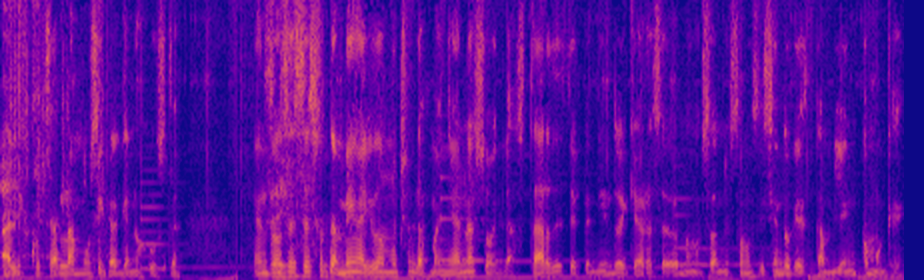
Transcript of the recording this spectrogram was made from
al escuchar la música que nos gusta. Entonces eso también ayuda mucho en las mañanas o en las tardes, dependiendo de qué hora se duerman. O sea, no estamos diciendo que también como que,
